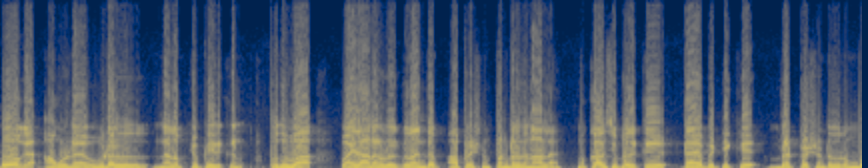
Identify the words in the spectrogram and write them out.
போக அவங்களோட உடல் நலம் எப்படி இருக்குன்னு. பொதுவாக வயதானவர்களுக்கு தான் இந்த ஆப்ரேஷன் பண்ணுறதுனால முக்கால்வாசி பேருக்கு டயபெட்டிக்கு பிளட் ப்ரெஷர்ன்றது ரொம்ப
